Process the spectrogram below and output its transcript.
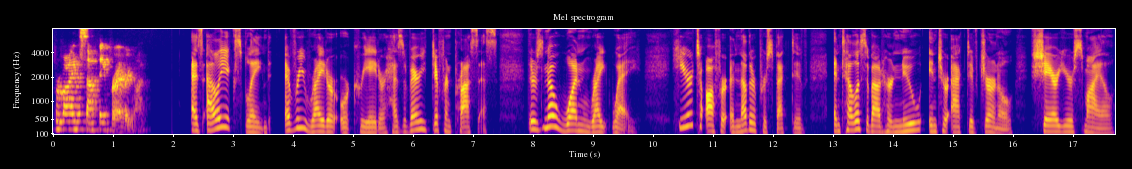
provides something for everyone. As Ally explained, every writer or creator has a very different process. There's no one right way. Here to offer another perspective and tell us about her new interactive journal, Share Your Smile,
